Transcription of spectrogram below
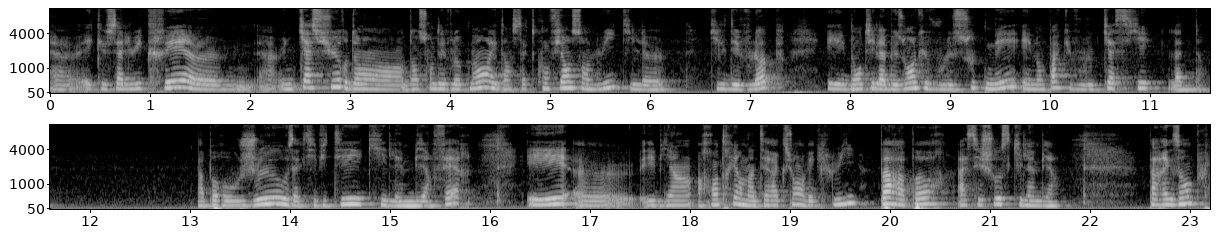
Euh, et que ça lui crée euh, une cassure dans, dans, son développement et dans cette confiance en lui qu'il qu'il développe et dont il a besoin que vous le soutenez et non pas que vous le cassiez là-dedans. Par rapport aux jeux, aux activités qu'il aime bien faire, et euh, eh bien rentrer en interaction avec lui par rapport à ces choses qu'il aime bien. Par exemple,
